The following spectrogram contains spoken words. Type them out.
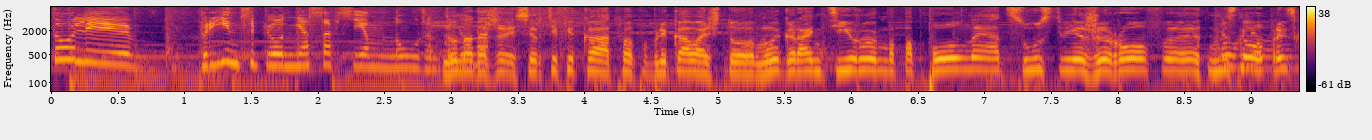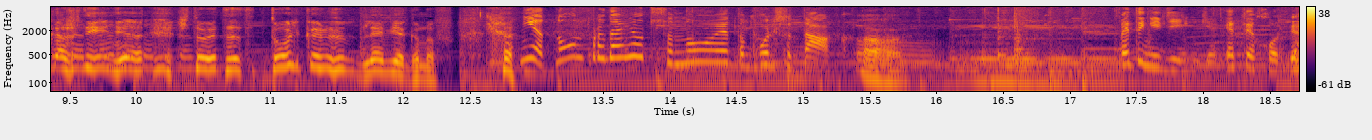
То ли принципе он не совсем нужен. Ну, надо же сертификат опубликовать, что мы гарантируем по полное отсутствие жиров э, мясного происхождения, что это только для веганов. Нет, ну он продается, но это больше так. Ага. Это не деньги, это хобби.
